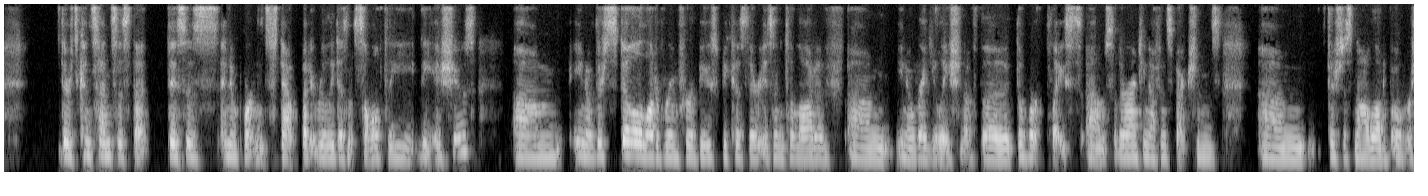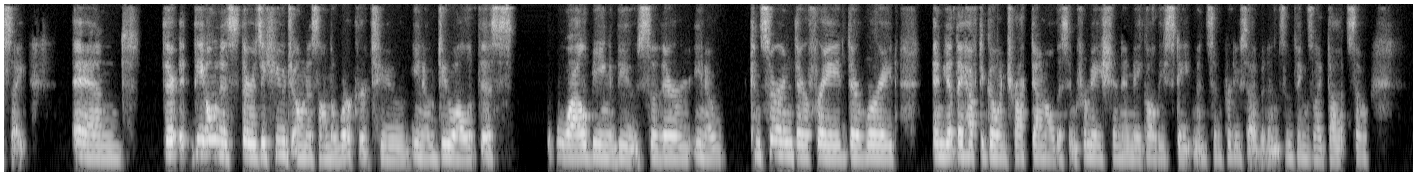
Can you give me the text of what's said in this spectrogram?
there's consensus that this is an important step, but it really doesn't solve the the issues. Um, you know, there's still a lot of room for abuse because there isn't a lot of, um, you know, regulation of the, the workplace. Um, so there aren't enough inspections. Um, there's just not a lot of oversight. And there, the onus, there is a huge onus on the worker to, you know, do all of this while being abused. So they're, you know, concerned, they're afraid, they're worried, and yet they have to go and track down all this information and make all these statements and produce evidence and things like that. So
